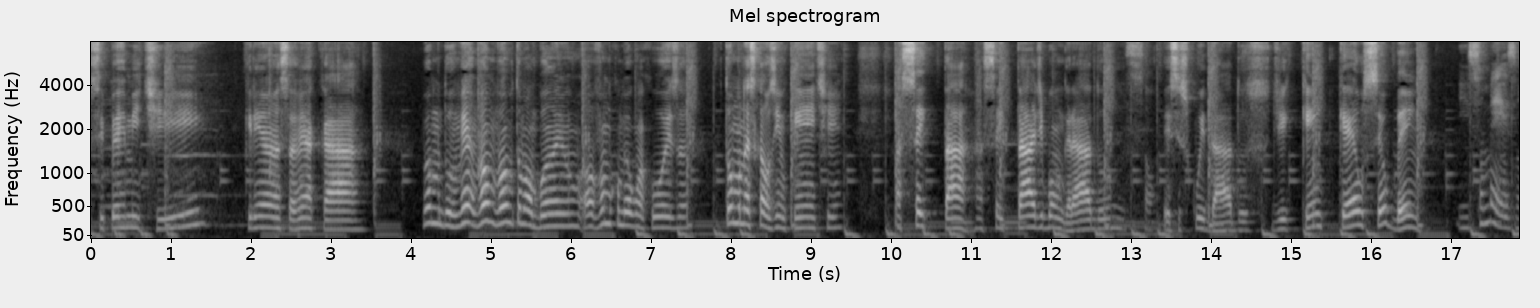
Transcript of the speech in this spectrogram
Se permitir, criança, vem cá. Vamos dormir, vamos, vamos tomar um banho, ó, vamos comer alguma coisa. Toma um Nescauzinho quente. Aceitar, aceitar de bom grado Isso. esses cuidados de quem quer o seu bem. Isso mesmo.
